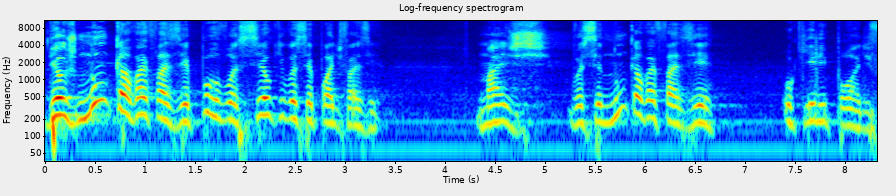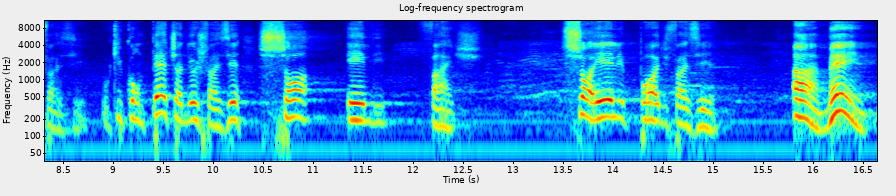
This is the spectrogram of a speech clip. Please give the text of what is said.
Deus nunca vai fazer por você o que você pode fazer, mas você nunca vai fazer o que ele pode fazer. O que compete a Deus fazer, só ele faz. Só ele pode fazer. Amém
